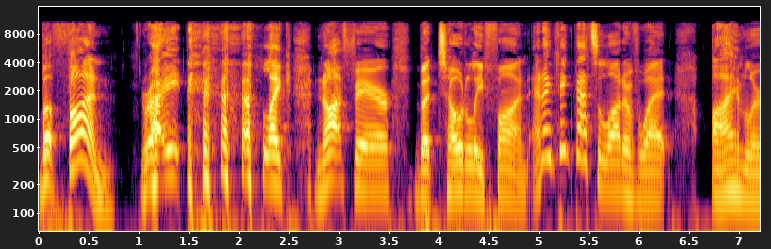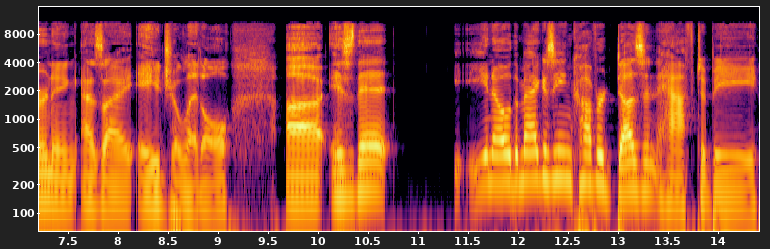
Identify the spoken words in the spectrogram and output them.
but fun, right? like not fair, but totally fun. And I think that's a lot of what I'm learning as I age a little. Uh, is that you know, the magazine cover doesn't have to be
